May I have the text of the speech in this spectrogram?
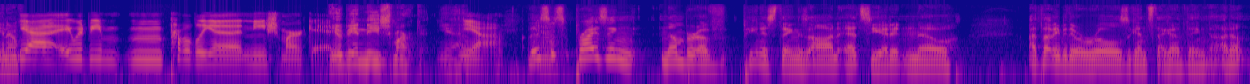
You know. yeah, it would be mm, probably a niche market. It would be a niche market. Yeah. yeah. There's a surprising number of penis things on Etsy. I didn't know. I thought maybe there were rules against that kind of thing. I don't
